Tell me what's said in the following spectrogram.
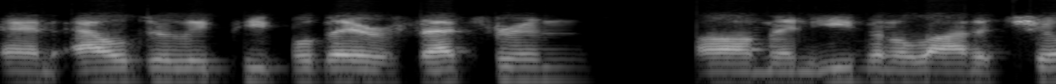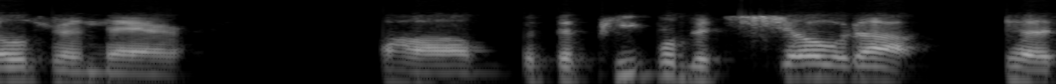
and elderly people there, veterans, um, and even a lot of children there. Um, but the people that showed up to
